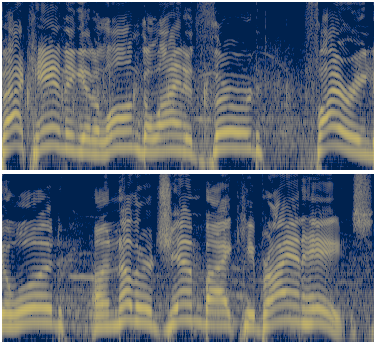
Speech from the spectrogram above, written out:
Backhanding it along the line at third. Firing to Wood. Another gem by Ke'Bryan Hayes.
